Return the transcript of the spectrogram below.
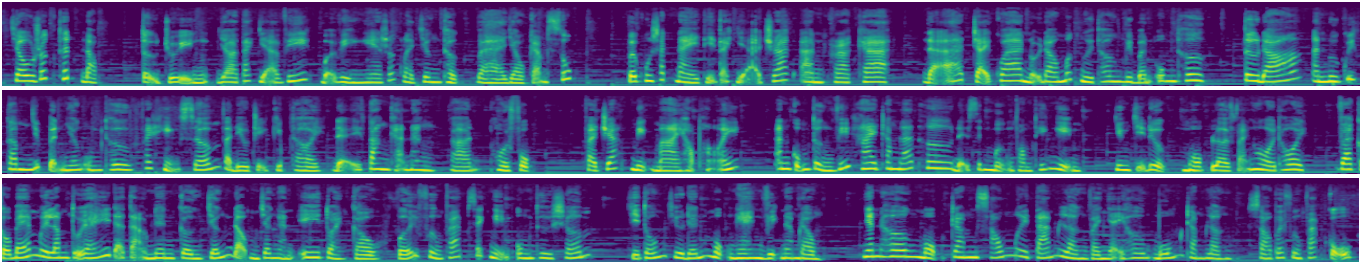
Châu rất thích đọc tự truyện do tác giả viết bởi vì nghe rất là chân thực và giàu cảm xúc. Với cuốn sách này thì tác giả Jack Ankraka đã trải qua nỗi đau mất người thân vì bệnh ung thư. Từ đó, anh nuôi quyết tâm giúp bệnh nhân ung thư phát hiện sớm và điều trị kịp thời để tăng khả năng à, hồi phục. Và Jack miệt mài học hỏi. Anh cũng từng viết 200 lá thư để xin mượn phòng thí nghiệm, nhưng chỉ được một lời phản hồi thôi – và cậu bé 15 tuổi ấy đã tạo nên cơn chấn động cho ngành y toàn cầu với phương pháp xét nghiệm ung thư sớm chỉ tốn chưa đến 1.000 Việt Nam đồng, nhanh hơn 168 lần và nhạy hơn 400 lần so với phương pháp cũ.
